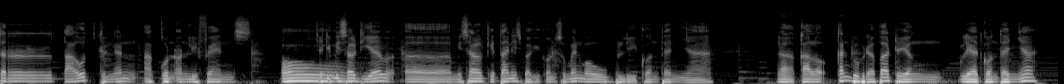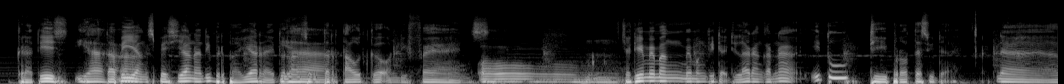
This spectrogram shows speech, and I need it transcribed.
tertaut dengan akun OnlyFans. Oh. Jadi misal dia eh, misal kita nih sebagai konsumen mau beli kontennya. Nah, kalau kan beberapa ada yang lihat kontennya gratis, iya. tapi heeh. yang spesial nanti berbayar. Nah, itu Iya. langsung tertaut ke OnlyFans. Oh. Mm, jadi memang memang tidak dilarang karena itu diprotes sudah. Nah,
